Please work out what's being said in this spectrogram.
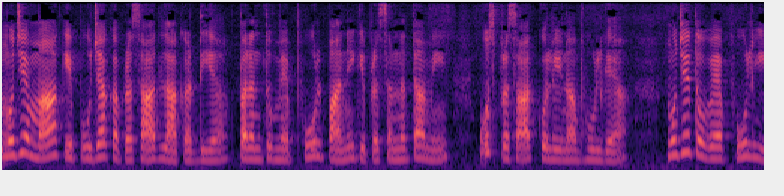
मुझे माँ के पूजा का प्रसाद लाकर दिया, परंतु मैं फूल पाने की प्रसन्नता में उस प्रसाद को लेना भूल गया। मुझे तो वह फूल ही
